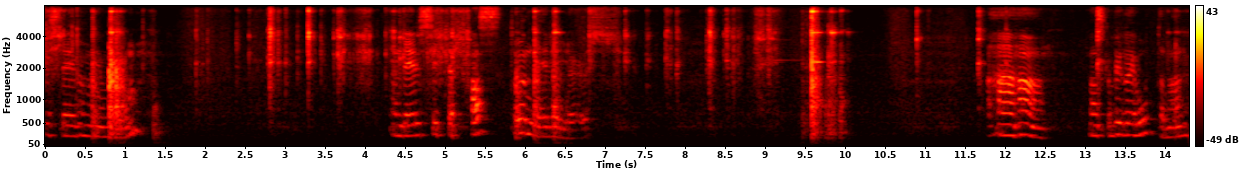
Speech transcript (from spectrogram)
Vi ser hur man gör med dem. En del sitter fast då en del lös. Aha, man ska bygga ihop den här.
